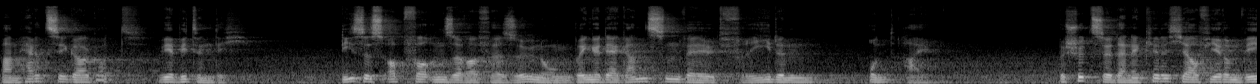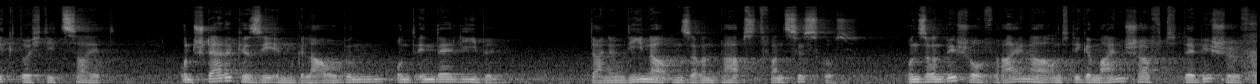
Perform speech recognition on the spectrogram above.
Barmherziger Gott, wir bitten dich, dieses Opfer unserer Versöhnung bringe der ganzen Welt Frieden und Heil. Beschütze deine Kirche auf ihrem Weg durch die Zeit und stärke sie im Glauben und in der Liebe deinen Diener, unseren Papst Franziskus, unseren Bischof Rainer und die Gemeinschaft der Bischöfe,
